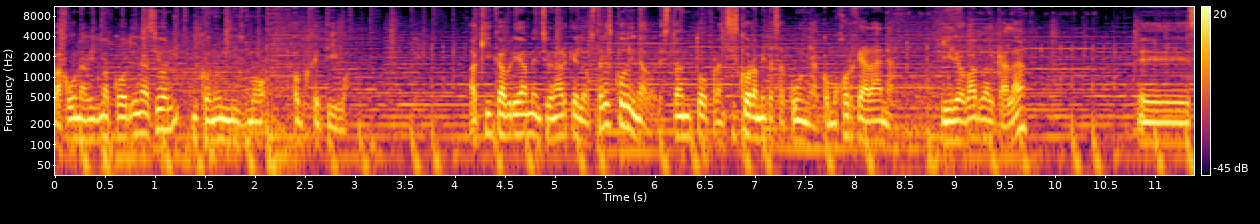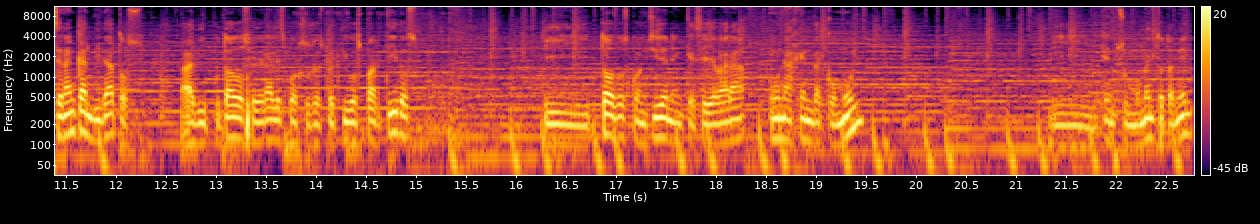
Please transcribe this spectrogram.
bajo una misma coordinación y con un mismo objetivo. Aquí cabría mencionar que los tres coordinadores, tanto Francisco Ramírez Acuña como Jorge Arana y Leobardo Alcalá, eh, serán candidatos a diputados federales por sus respectivos partidos y todos coinciden en que se llevará una agenda común en su momento también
